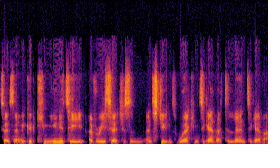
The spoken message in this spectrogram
So it's a, a good community of researchers and, and students working together to learn together.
